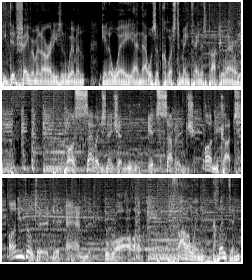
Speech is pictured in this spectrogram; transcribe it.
He did favor minorities and women. in a way, and that was, of course, to maintain his popularity. The Savage Nation. It's savage, uncut, unfiltered, and raw. Following Clinton,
